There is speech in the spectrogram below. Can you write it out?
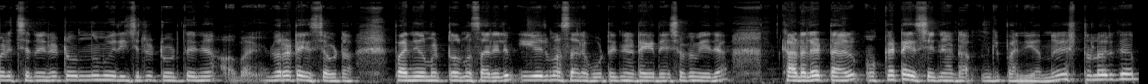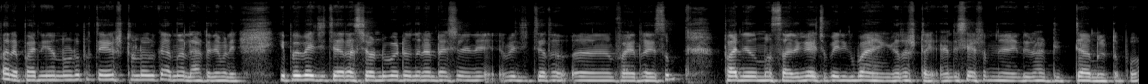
വെളിച്ചെണ്ണയിലിട്ട് ഒന്ന് മൊരിച്ചിട്ട് ഇട്ട് കൊടുത്തു കഴിഞ്ഞാൽ ഭയങ്കര ടേസ്റ്റ് ആവും കേട്ടോ പനീർ മട്ടർ മസാലയിലും ഈ ഒരു മസാല കൂട്ടി ഞാൻ ഏകദേശമൊക്കെ വരിക കടല ഇട്ടാലും ഒക്കെ ടേസ്റ്റ് തന്നെയാണ് കേട്ടോ എനിക്ക് പനീറിന് ഇഷ്ടമുള്ളവർക്ക് പറയാം. പനീറിനോട് പ്രത്യേകം ഇഷ്ടമുള്ളവർക്ക് എന്നല്ല കേട്ടോ ഞാൻ പറയും. ഇപ്പോൾ വെജിറ്റേറിയൻ റെസ്റ്റോറന്റ് പോയിട്ട് ഒന്ന് രണ്ട് പ്രാവശ്യം ഞാൻ വെജിറ്റേറിയൻ ഫ്രൈഡ് റൈസും പനീർ മസാലയും കഴിച്ചപ്പോൾ എനിക്ക് ഭയങ്കര ഇഷ്ടമായി അതിന് ശേഷം ഞാൻ അതിന്റെ ഒരു അഡിക്റ്റാണ് കേട്ടപ്പോൾ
